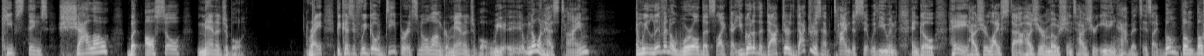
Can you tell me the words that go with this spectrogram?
keeps things shallow, but also manageable right because if we go deeper it's no longer manageable we no one has time and we live in a world that's like that. You go to the doctor, the doctor doesn't have time to sit with you and, and go, hey, how's your lifestyle? How's your emotions? How's your eating habits? It's like boom, boom, boom,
